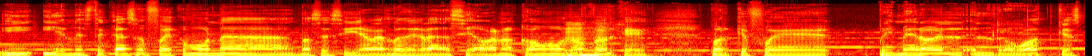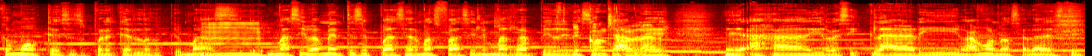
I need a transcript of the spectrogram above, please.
Y, y en este caso fue como una, no sé si llamarlo degradación o cómo, ¿no? Ujú. Porque, porque fue primero el, el robot, que es como que se supone que es lo que más Mm. masivamente se puede hacer más fácil y más rápido y, Y desechable. eh, ajá, y reciclar y vámonos a la este.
